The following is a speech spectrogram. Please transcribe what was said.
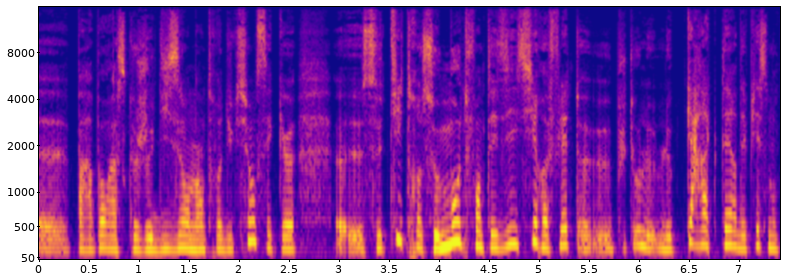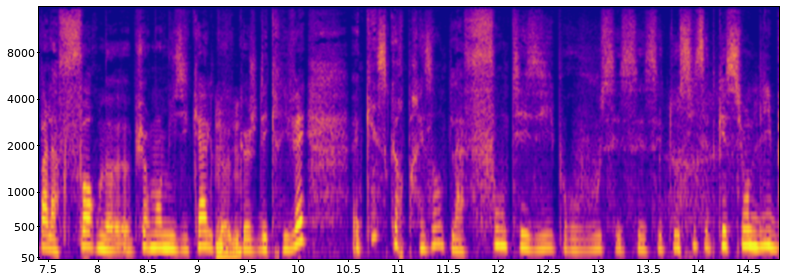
euh, par rapport à ce que je disais en introduction, c'est que euh, ce titre, ce mot de fantaisie ici reflète euh, plutôt le, le caractère des pièces, non pas la forme euh, purement musicale que, Mhm. que je décrivais. Euh, Qu'est-ce que représente la fantaisie pour vous? C'est aussi cette question de liberté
